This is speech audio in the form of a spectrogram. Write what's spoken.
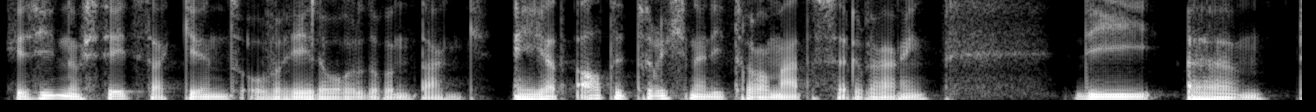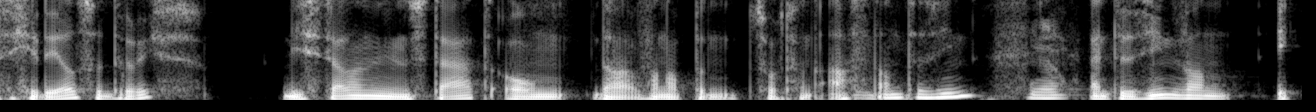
Je ziet nog steeds dat kind overreden worden door een tank. En je gaat altijd terug naar die traumatische ervaring. Die ehm psychedeelse drugs, die stellen u in staat om dat van op een soort van afstand te zien. Ja. En te zien van, ik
